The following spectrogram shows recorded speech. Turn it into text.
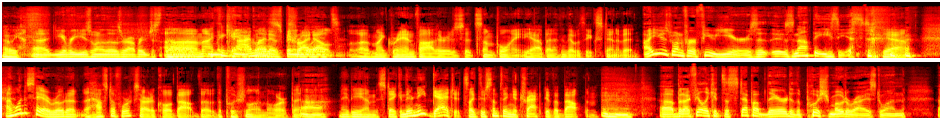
Oh yeah. Uh, do you ever use one of those, Robert? Just the Um, like, I think I might have tried blades? out uh, my grandfather's at some point. Yeah, but I think that was the extent of it. I used one for a few years. It, it was not the easiest. Yeah, I want to say I wrote a, a How Stuff Works article about the the push lawnmower, but Uh-huh. maybe I'm mistaken. They're neat gadgets. Like there's something attractive about them. Mm-hmm. Uh, but I feel like it's a step up there to the push motorized one, uh,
